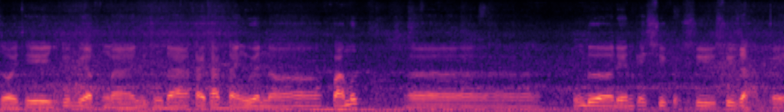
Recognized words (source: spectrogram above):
Rồi thì cái việc mà như chúng ta khai thác tài nguyên nó quá mức uh, cũng đưa đến cái suy suy suy giảm cái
